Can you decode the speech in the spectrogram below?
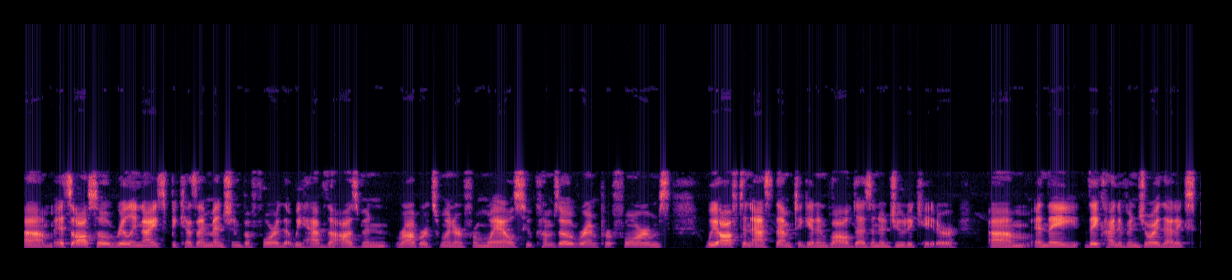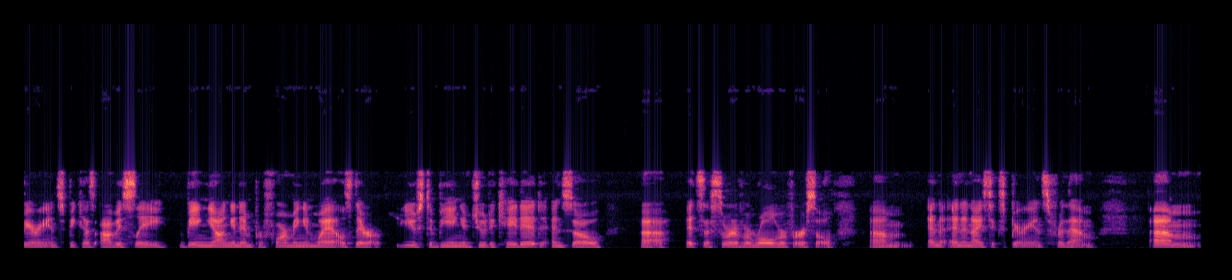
Um, it's also really nice because I mentioned before that we have the Osborne Roberts winner from Wales who comes over and performs. We often ask them to get involved as an adjudicator. Um, and they they kind of enjoy that experience because obviously being young and in performing in Wales, they're used to being adjudicated, and so uh, it's a sort of a role reversal um, and, and, a nice experience for them. Um,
